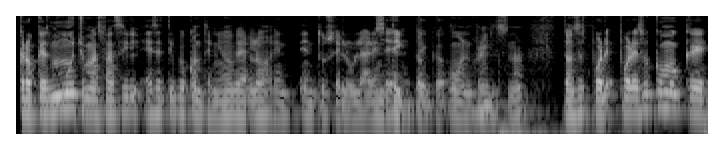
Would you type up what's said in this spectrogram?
Creo que es mucho más fácil ese tipo de contenido verlo en, en tu celular, en Sí, en TikTok, TikTok. o en. Reels, ¿no? Entonces, por, por eso como que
